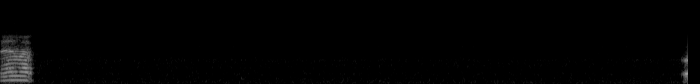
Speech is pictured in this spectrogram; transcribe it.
Damn it.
